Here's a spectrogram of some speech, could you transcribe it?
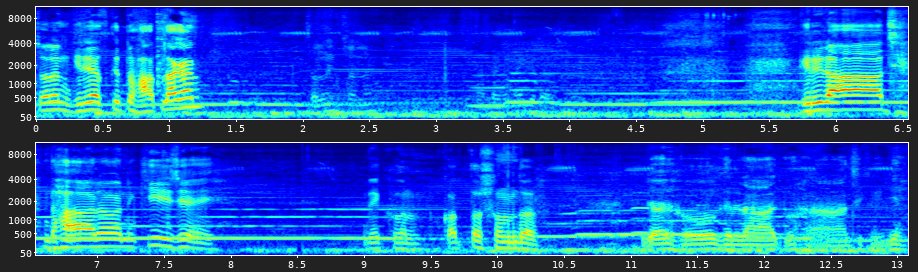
চলেন, গিরিরাজকে একটু হাত লাগান। গিরিরাজ ধারণ, কি জয়। দেখুন, কত সুন্দর। জয় হো গিরিরাজ মহারাজ, কি জয়।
